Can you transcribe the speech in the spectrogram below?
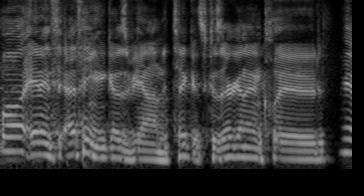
Well, and it's I think it goes beyond the tickets because they're going to include you know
